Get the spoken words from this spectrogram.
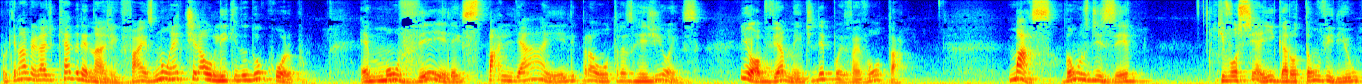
porque na verdade o que a drenagem faz não é tirar o líquido do corpo, é mover ele, é espalhar ele para outras regiões. E obviamente depois vai voltar. Mas vamos dizer que você aí, garotão viril,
